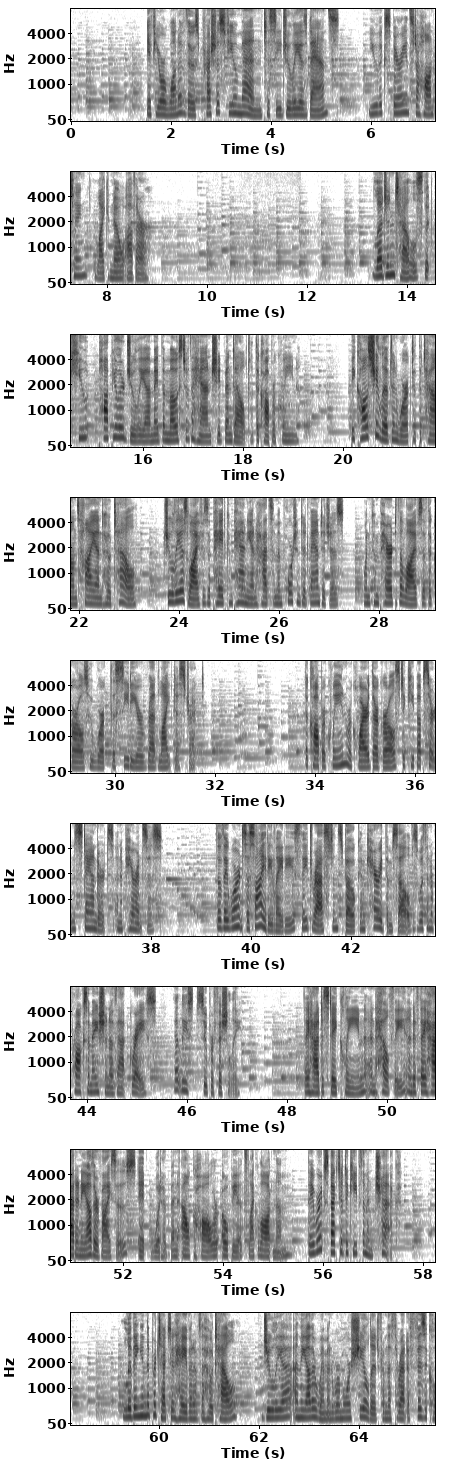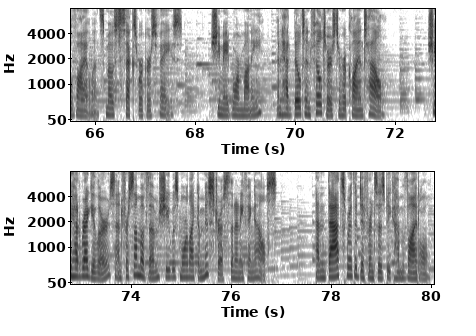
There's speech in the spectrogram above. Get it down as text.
If you're one of those precious few men to see Julia's dance, you've experienced a haunting like no other. Legend tells that cute, popular Julia made the most of the hand she'd been dealt the Copper Queen. Because she lived and worked at the town's high end hotel, Julia's life as a paid companion had some important advantages when compared to the lives of the girls who worked the seedier red light district. The Copper Queen required their girls to keep up certain standards and appearances. Though they weren't society ladies, they dressed and spoke and carried themselves with an approximation of that grace, at least superficially. They had to stay clean and healthy, and if they had any other vices, it would have been alcohol or opiates like laudanum, they were expected to keep them in check. Living in the protected haven of the hotel, Julia and the other women were more shielded from the threat of physical violence most sex workers face. She made more money and had built in filters to her clientele. She had regulars, and for some of them, she was more like a mistress than anything else. And that's where the differences become vital.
